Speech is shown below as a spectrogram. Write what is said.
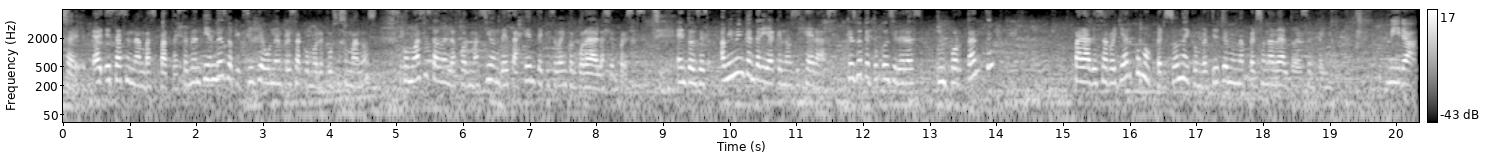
O sea, eh, estás en ambas patas. Tanto entiendes lo que exige una empresa como recursos humanos, como has estado en la formación de esa gente que se va a incorporar a las empresas. Entonces, a mí me encantaría que nos dijeras qué es lo que tú consideras importante para desarrollar como persona y convertirte en una persona de alto desempeño. Mira,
